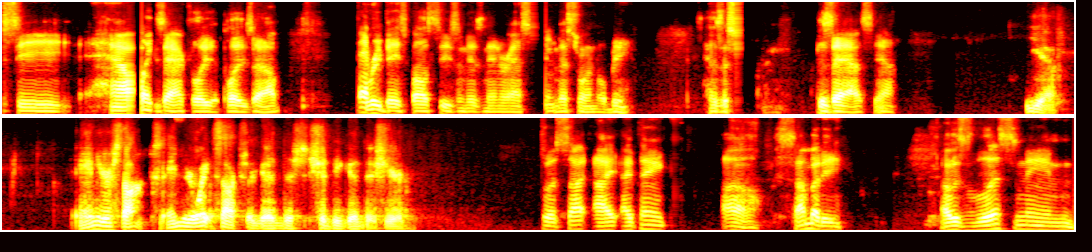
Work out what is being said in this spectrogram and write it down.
see how exactly it plays out. Every baseball season isn't interesting. This one will be has a pizzazz. Yeah. Yeah. And your socks and your White Sox are good. This should be good this year. So I, I think uh, somebody, I was listening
